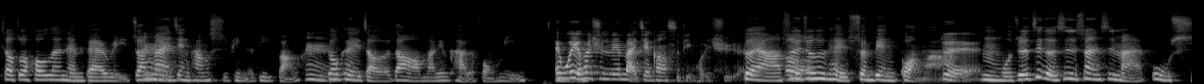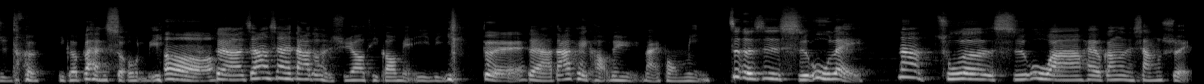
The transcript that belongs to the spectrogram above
叫做 Holland and Berry 专卖健康食品的地方，嗯，都可以找得到马纽卡的蜂蜜。哎，我也会去那边买健康食品回去。对啊，所以就是可以顺便逛啊。对，嗯，我觉得这个是算是蛮务实的一个伴手礼。嗯，对啊，加上现在大家都很需要提高免疫力。对，对啊，大家可以考虑买蜂蜜。这个是食物类。那除了食物啊，还有刚刚的香水，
